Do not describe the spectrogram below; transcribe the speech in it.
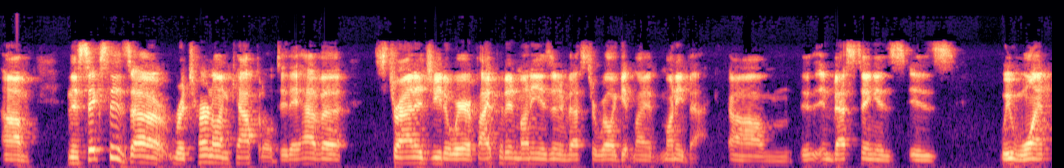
Um, and the sixth is uh, return on capital. Do they have a strategy to where if I put in money as an investor, will I get my money back? Um, investing is is we want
